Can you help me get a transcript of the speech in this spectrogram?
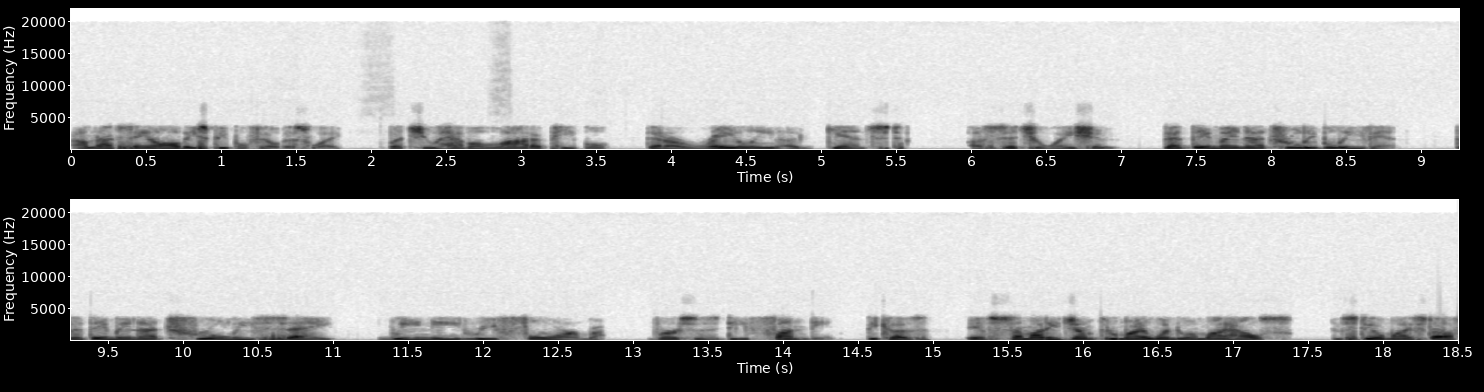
I'm not saying all these people feel this way, but you have a lot of people that are railing against a situation that they may not truly believe in, that they may not truly say we need reform versus defunding. Because if somebody jumped through my window in my house and steal my stuff,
